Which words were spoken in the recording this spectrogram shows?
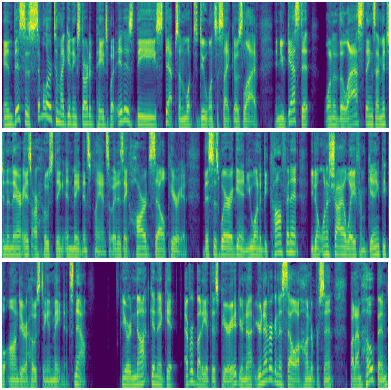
And this is similar to my getting started page, but it is the steps on what to do once a site goes live. And you guessed it, one of the last things I mentioned in there is our hosting and maintenance plan. So it is a hard sell period. This is where, again, you want to be confident. You don't want to shy away from getting people onto your hosting and maintenance. Now, you're not going to get everybody at this period. You're not you're never going to sell 100%, but I'm hoping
